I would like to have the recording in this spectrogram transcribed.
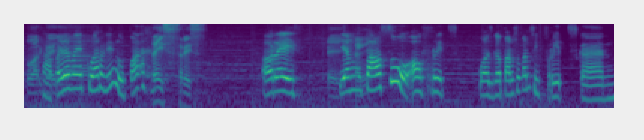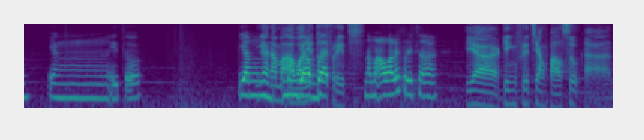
keluarganya Apa namanya keluarganya lupa. Race Race Oh, Reis. Eh, yang kayaknya- palsu oh Fritz keluarga palsu kan si Fritz kan yang itu yang enggak nama awalnya tuh menjabat Fritz nama awalnya Fritz. Iya, King Fritz yang palsu kan.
